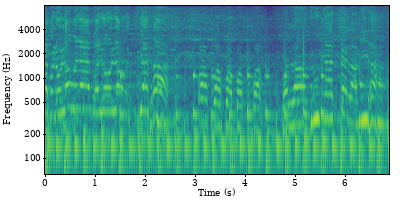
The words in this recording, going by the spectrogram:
ခြုံထားတယ်ဘလို့လုံးမလဲဘလို့လုံးရထားပါပါပါပါပါဘလာဒူးများတက်လာပြီလား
